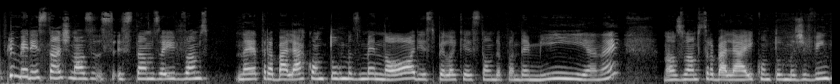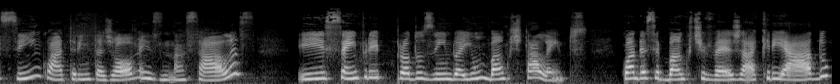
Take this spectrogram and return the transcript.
primeiro instante, nós estamos aí, vamos né, trabalhar com turmas menores pela questão da pandemia, né? Nós vamos trabalhar aí com turmas de 25 a 30 jovens nas salas e sempre produzindo aí um banco de talentos. Quando esse banco estiver já criado,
